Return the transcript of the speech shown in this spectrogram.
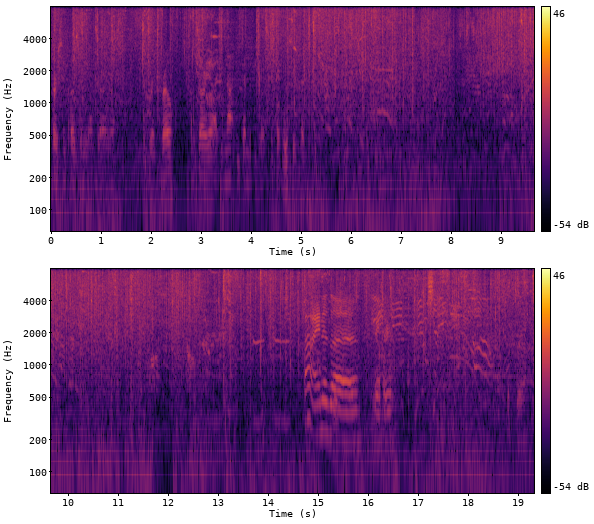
person close to me on Zarya. I was like, bro, I'm sorry, I did not need them to be close. But Lucio said, Fine is a tracer. what's there?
